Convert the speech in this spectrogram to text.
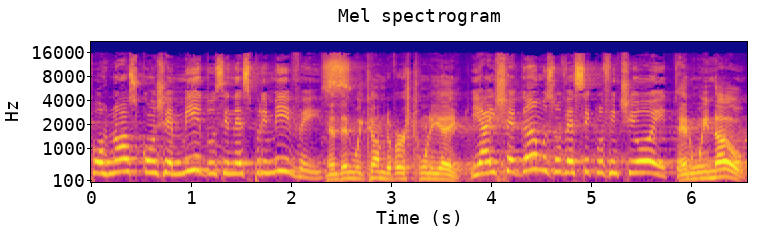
por nós com gemidos inexprimíveis. And then we come to verse 28. E aí chegamos no versículo 28. And we know,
